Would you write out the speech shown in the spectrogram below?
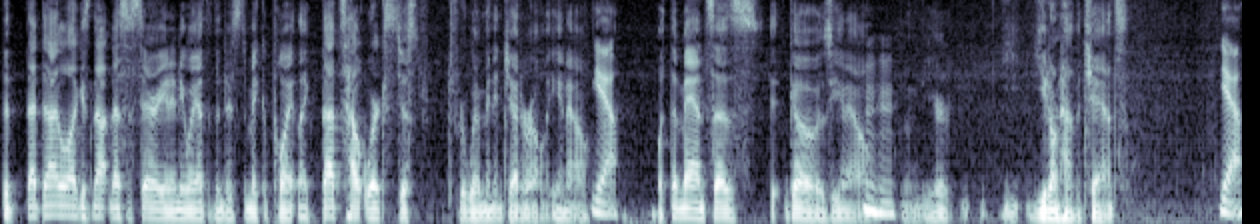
that. That dialogue is not necessary in any way other than just to make a point. Like that's how it works, just for women in general. You know, Yeah. what the man says it goes. You know, mm-hmm. you're you don't have a chance. Yeah.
